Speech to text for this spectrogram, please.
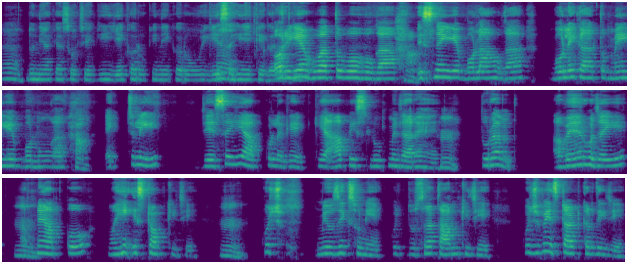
हम्म। दुनिया क्या सोचेगी ये करूँ कि नहीं करूँ ये हम्म। सही है कि गलत और ये हुआ तो वो होगा हाँ। इसने ये बोला होगा बोलेगा तो मैं ये बोलूँगा। हाँ। एक्चुअली जैसे ही आपको लगे कि आप इस लूप में जा रहे हैं तुरंत अवेयर हो जाइए। अपने आप को वहीं स्टॉप कीजिए। कुछ म्यूज़िक सुनिए कुछ दूसरा काम कीजिए कुछ भी स्टार्ट कर दीजिए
